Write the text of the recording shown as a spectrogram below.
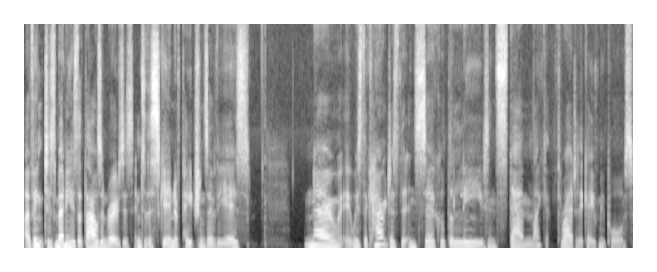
I've inked as many as a thousand roses into the skin of patrons over the years. No, it was the characters that encircled the leaves and stem like a thread that gave me pause.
